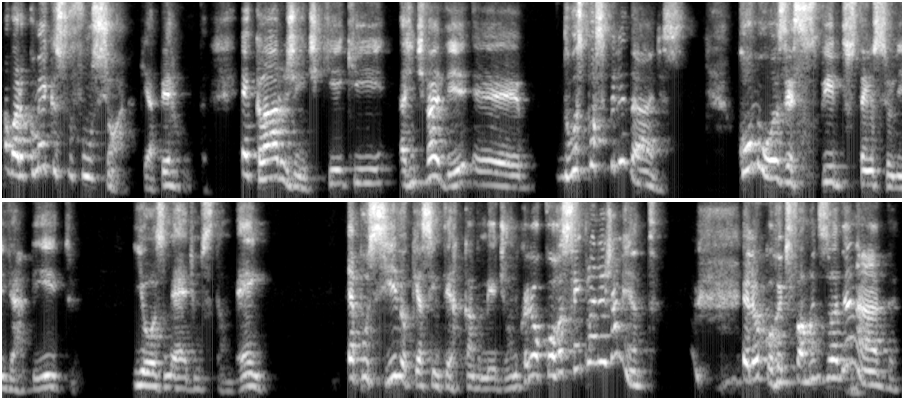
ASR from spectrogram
Agora, como é que isso funciona? Que é a pergunta. É claro, gente, que, que a gente vai ver é, duas possibilidades. Como os espíritos têm o seu livre-arbítrio, e os médiums também, é possível que esse intercâmbio mediúnico ele ocorra sem planejamento. Ele ocorra de forma desordenada.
